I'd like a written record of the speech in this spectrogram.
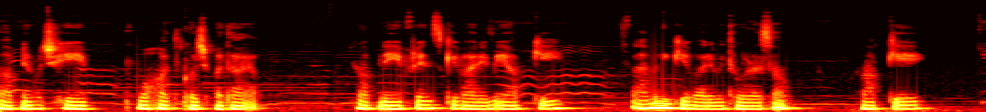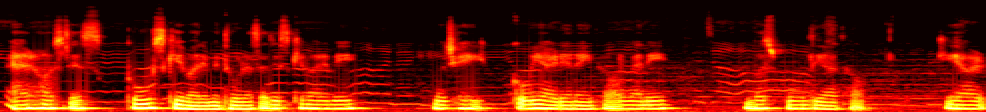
आपने मुझे बहुत कुछ बताया। अपने फ्रेंड्स के बारे में, आपकी फैमिली के बारे में थोड़ा सा। आपके एयर हॉस्टेस कोर्स के बारे में थोड़ा सा, जिसके बारे में मुझे कोई आइडिया नहीं था और मैंने बस बोल दिया था कि यार,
